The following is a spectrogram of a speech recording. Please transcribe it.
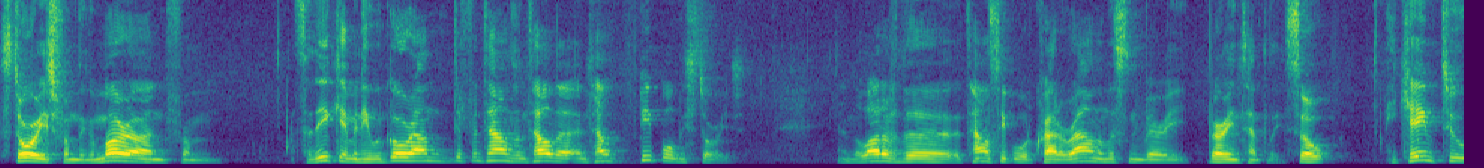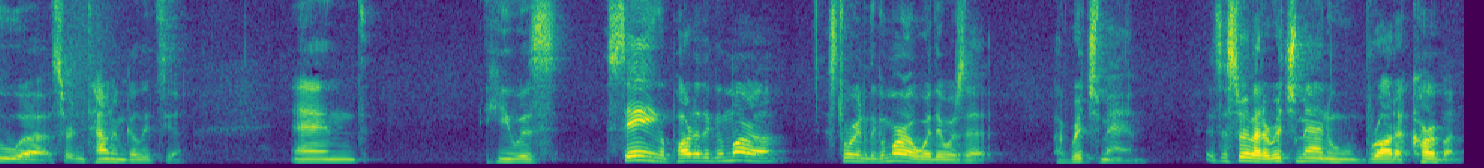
stories from the Gemara and from tzaddikim, and he would go around different towns and tell the, and tell people these stories. And a lot of the townspeople would crowd around and listen very, very intently. So he came to a certain town in Galicia, and he was saying a part of the Gemara, a story in the Gemara where there was a, a rich man. It's a story about a rich man who brought a korban.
